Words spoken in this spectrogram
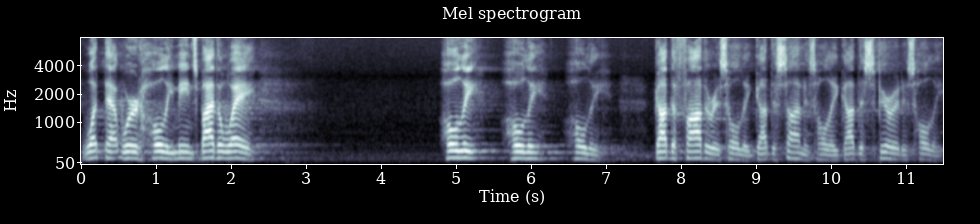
what that word holy means. By the way, holy, holy, holy. God the Father is holy. God the Son is holy. God the Spirit is holy.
